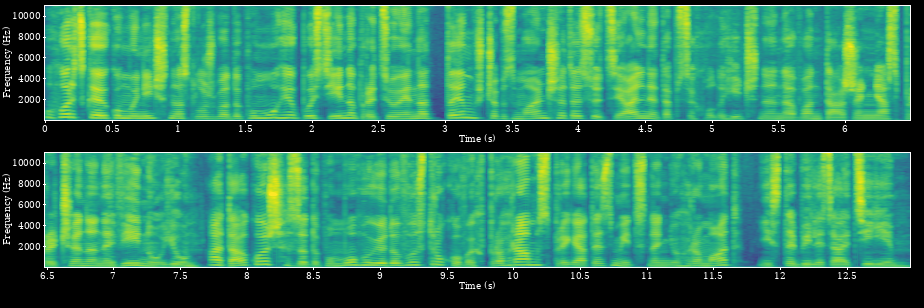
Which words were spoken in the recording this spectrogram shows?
Угорська економічна служба допомоги постійно працює над тим, щоб зменшити соціальне та психологічне навантаження, спричинене війною, а також за допомогою довгострокових програм сприяти зміцненню громад і стабілізації.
